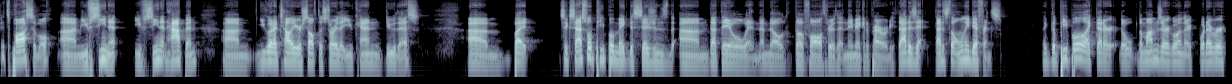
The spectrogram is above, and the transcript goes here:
It's possible. Um, you've seen it. You've seen it happen. Um, you got to tell yourself the story that you can do this. Um, but successful people make decisions um, that they will win and they'll they'll follow through with it and they make it a priority. That is it. That is the only difference. Like the people like that are the the moms that are going there, whatever,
